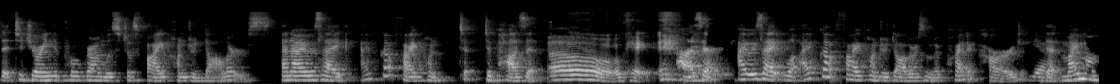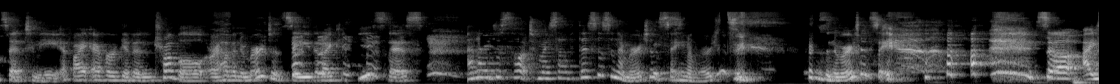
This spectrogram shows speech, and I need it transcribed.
that to join the program was just $500 and i was like i've got 500 to deposit oh okay deposit i was like well i've got $500 on a credit card yeah. that my mom said to me if i ever get in trouble or have an emergency that i could use this and i just thought to myself this is an emergency emergency. This is an emergency. it was an emergency. so I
